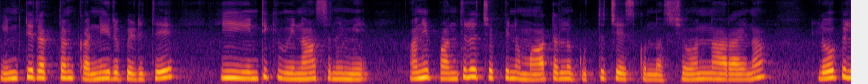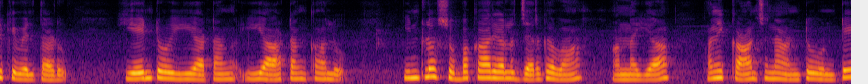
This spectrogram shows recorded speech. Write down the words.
ఇంటి రక్తం కన్నీరు పెడితే ఈ ఇంటికి వినాశనమే అని పంతులు చెప్పిన మాటలను గుర్తు చేసుకున్న శివన్నారాయణ లోపలికి వెళ్తాడు. ఏంటో ఈ ఆటం ఈ ఆటంకాలు? ఇంట్లో శుభకార్యాలు జరగవా అన్నయ్య అని కాంచన అంటూ ఉంటే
